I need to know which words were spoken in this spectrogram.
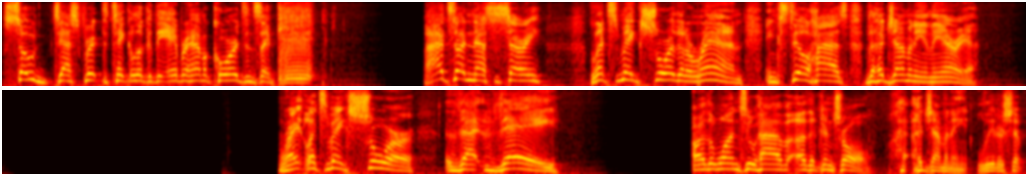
so desperate to take a look at the Abraham Accords and say, that's unnecessary. Let's make sure that Iran still has the hegemony in the area. Right? Let's make sure that they are the ones who have uh, the control. hegemony, leadership,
